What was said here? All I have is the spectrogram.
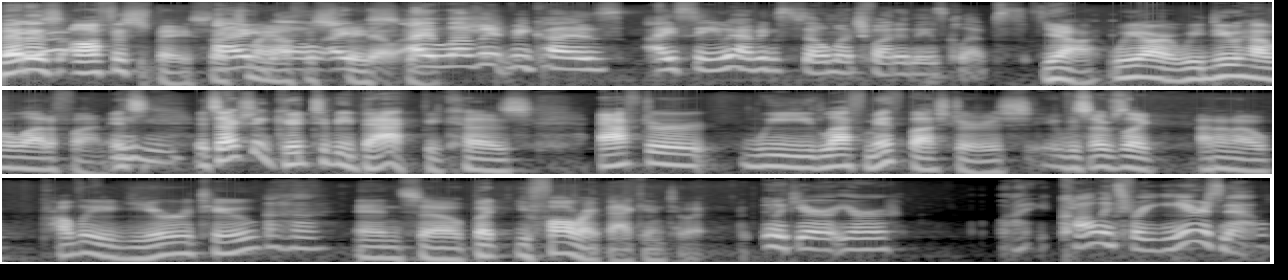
That is Office Space. That's I my know, Office I Space. know. I love it because I see you having so much fun in these clips. Yeah, we are. We do have a lot of fun. It's Mm-hmm. it's actually good to be back because after we left MythBusters, it was I was like I don't know, probably a year or 2 Uh-huh. and so but you fall right back into it. With your your colleagues for years now.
